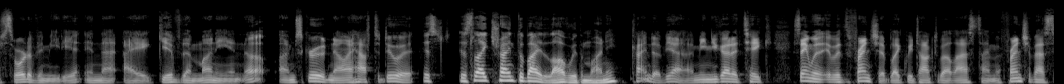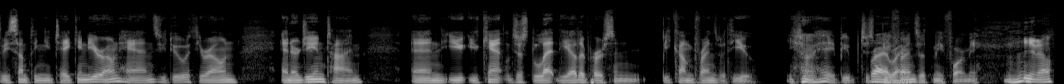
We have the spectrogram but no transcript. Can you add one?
sort of immediate in that I give them money and, oh, I'm screwed. Now I have to do it. It's it's like trying to buy love with money. Kind of, yeah. I mean, you got to take same with with friendship, like we talked about last time. A friendship has to be something you take into your own hands. You do it with your own energy and time, and you you can't just let the other person become friends with you. You know, hey, be, just Right, be right. friends with me for me. You know,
